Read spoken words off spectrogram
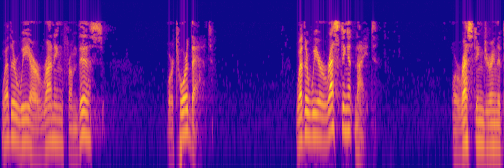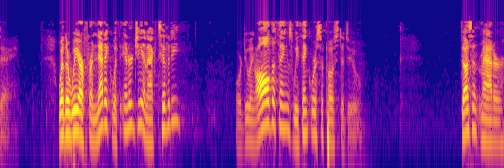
Whether we are running from this or toward that. Whether we are resting at night or resting during the day. Whether we are frenetic with energy and activity or doing all the things we think we're supposed to do. Doesn't matter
